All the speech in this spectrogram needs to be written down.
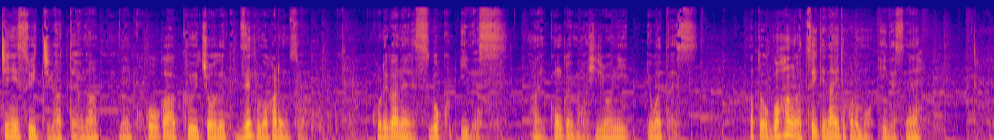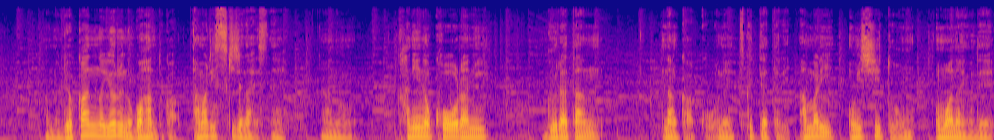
ちにスイッチがあったよな、ね、ここが空調で全部わかるんですよ。これがねすごくいいです。はい今回も非常に良かったです。あとご飯がついてないところもいいですね。あの旅館の夜のご飯とかあまり好きじゃないですね。あのカニの甲羅にグラタンなんかこうね作ってあったりあんまり美味しいと思わないので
